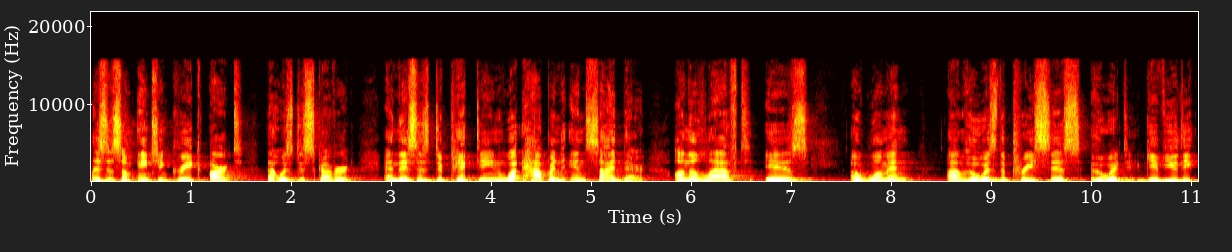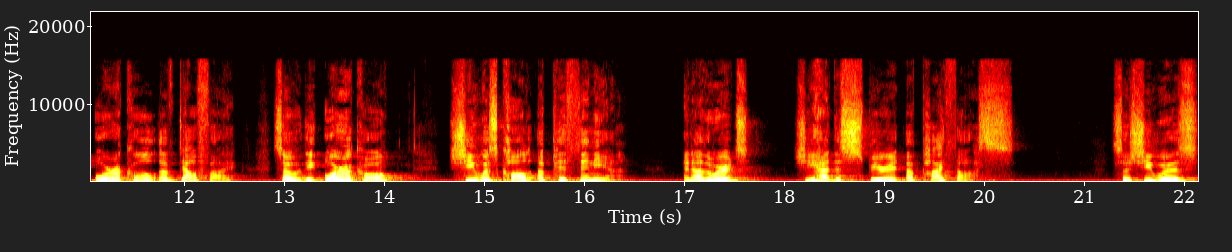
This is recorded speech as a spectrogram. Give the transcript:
this is some ancient Greek art that was discovered. And this is depicting what happened inside there. On the left is a woman um, who was the priestess who would give you the oracle of Delphi. So the oracle, she was called a Pythinia. In other words, she had the spirit of Pythos. So she was,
